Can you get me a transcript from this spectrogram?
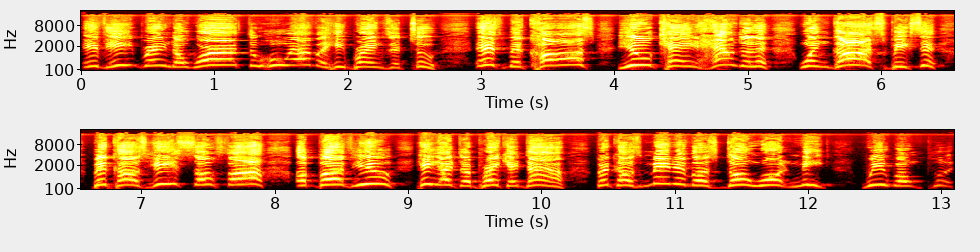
if he bring the word to whoever he brings it to, it's because you can't handle it when God speaks it because he's so far above you, he got to break it down because many of us don't want meat. We want pudding.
